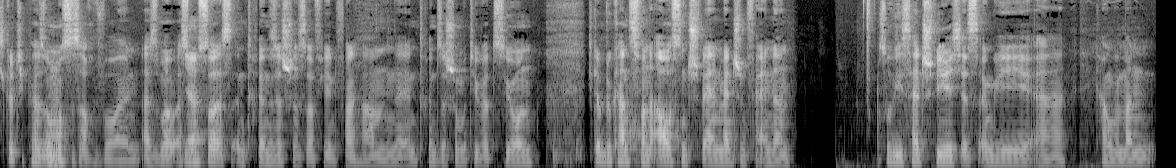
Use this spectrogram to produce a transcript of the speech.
Ich glaube, die Person mhm. muss es auch wollen. Also man, es ja. muss so was Intrinsisches auf jeden Fall haben, eine intrinsische Motivation. Ich glaube, du kannst von außen schweren Menschen verändern. so wie es halt schwierig ist, irgendwie, äh, kann, wenn man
